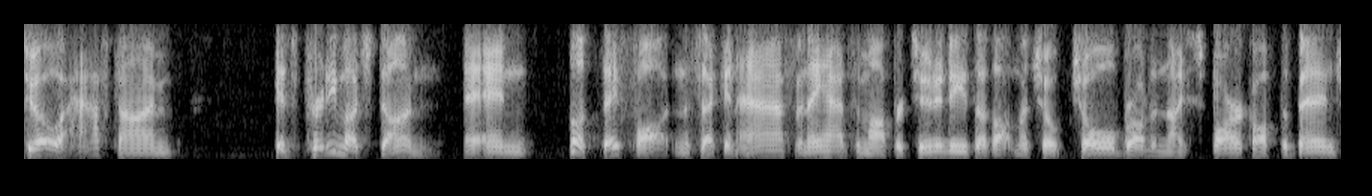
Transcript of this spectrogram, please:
2 0 at halftime, it's pretty much done. And look, they fought in the second half and they had some opportunities. I thought Machop Chol brought a nice spark off the bench.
